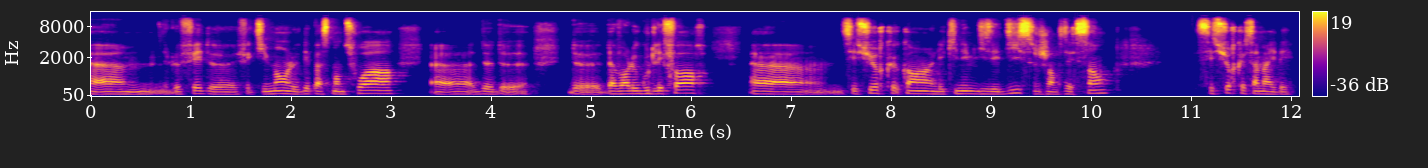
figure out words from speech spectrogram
Euh, le fait de, effectivement, le dépassement de soi, euh, de d'avoir le goût de l'effort. Euh, c'est sûr que quand les kinés me disaient 10, j'en faisais 100. C'est sûr que ça m'a aidé.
